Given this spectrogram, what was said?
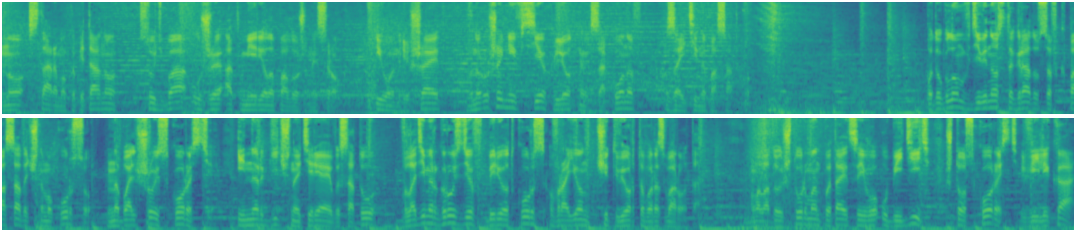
Но старому капитану судьба уже отмерила положенный срок, и он решает в нарушении всех летных законов зайти на посадку. Под углом в 90 градусов к посадочному курсу, на большой скорости, энергично теряя высоту, Владимир Груздев берет курс в район четвертого разворота. Молодой штурман пытается его убедить, что скорость велика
